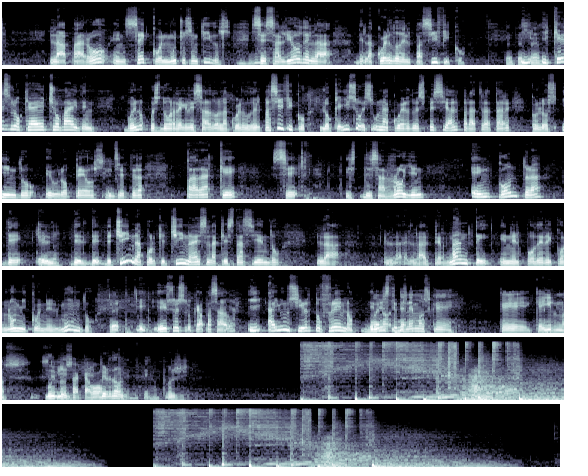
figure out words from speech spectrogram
La paró en seco en muchos sentidos. Se salió de la del Acuerdo del Pacífico. ¿Y, qué es lo que ha hecho Biden? Bueno, pues no ha regresado al Acuerdo del Pacífico. Lo que hizo es un acuerdo especial para tratar con los indoeuropeos, etcétera, para que se desarrollen en contra de de, China, porque China es la que está haciendo la, la, alternante en el poder económico en el mundo. Y eso es lo que ha pasado. Y hay un cierto freno. Bueno, este tenemos que, que, irnos. Muy bien. acabó. Perdón. Pues,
